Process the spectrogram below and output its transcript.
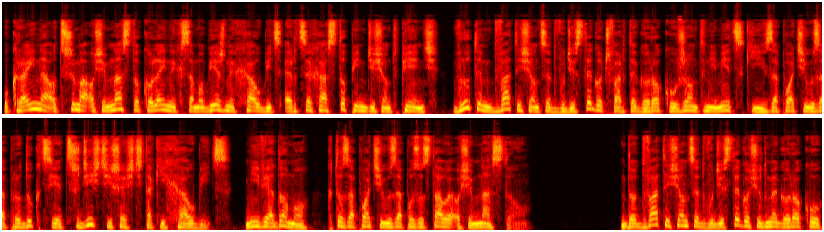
Ukraina otrzyma 18 kolejnych samobieżnych haubic RCH-155. W lutym 2024 roku rząd niemiecki zapłacił za produkcję 36 takich haubic. Nie wiadomo, kto zapłacił za pozostałe 18. Do 2027 roku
